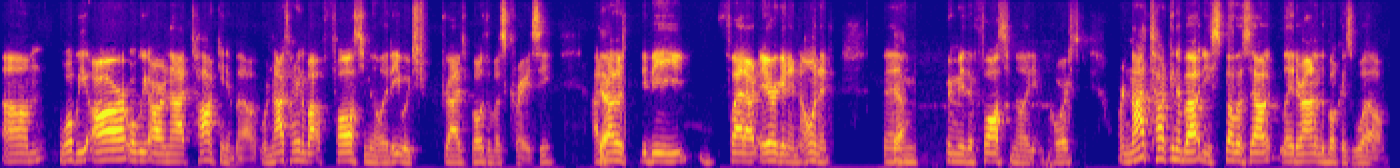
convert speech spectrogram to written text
Um, what we are, what we are not talking about. We're not talking about false humility, which drives both of us crazy. I'd yeah. rather be flat out arrogant and own it than yeah. bring me the false humility, of course. We're not talking about, and you spell this out later on in the book as well.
